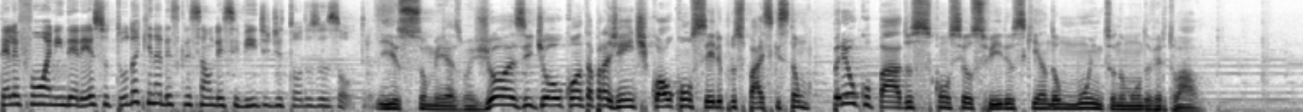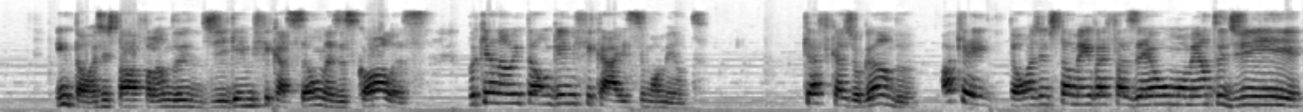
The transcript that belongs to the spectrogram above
Telefone, endereço, tudo aqui na descrição desse vídeo e de todos os outros. Isso mesmo. Josi Joe conta pra gente qual o conselho para os pais que estão preocupados com seus filhos que andam muito no mundo virtual. Então, a gente estava falando de gamificação nas escolas. Por que não então gamificar esse momento? Quer ficar jogando? Ok, então a gente também vai fazer um momento de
